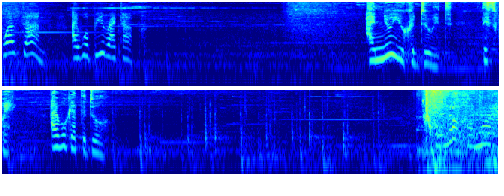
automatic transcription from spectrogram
Well done. I will be right up. I knew you could do it. This way. I will get the door. Hello, Homura.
